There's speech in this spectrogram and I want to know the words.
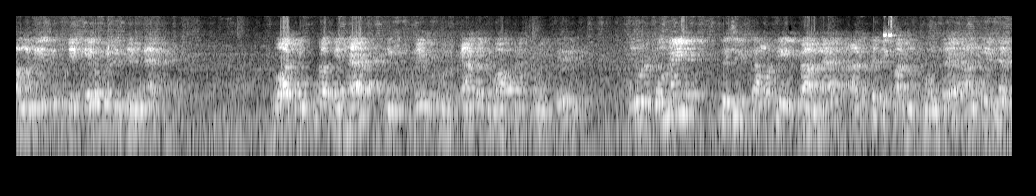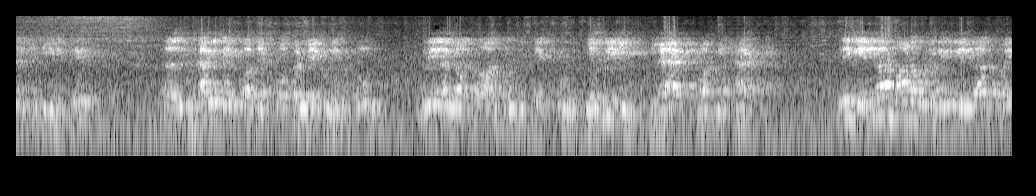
அவங்க இருக்கக்கூடிய கேப்பபிலிட்டிஸ் என்ன வாட் இம்ப்ளாக் தே ஹேவ் நீங்கள் ஒரு கேம்பஸ் வாக்கில் போயிட்டு உங்களோட டொமைன் ஸ்பெசிஃபிக்காக மட்டும் இருக்காமல் அடுத்த டிபார்ட்மெண்ட் போங்க அங்கே என்ன ஃபெசிலிட்டி இருக்குது you have a day for that open day இருக்கும். Today I also ask them to take to every lab what we have. நீங்கள் எல்லா மாணவர்களையும் எல்லா துறை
